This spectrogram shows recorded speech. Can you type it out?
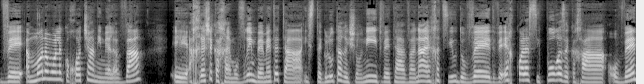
והמון המון לקוחות שאני מלווה, אה, אחרי שככה הם עוברים באמת את ההסתגלות הראשונית ואת ההבנה איך הציוד עובד ואיך כל הסיפור הזה ככה עובד,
